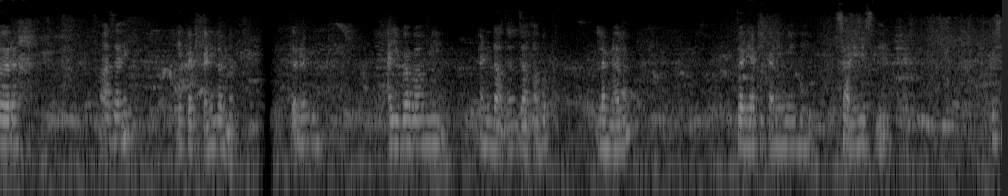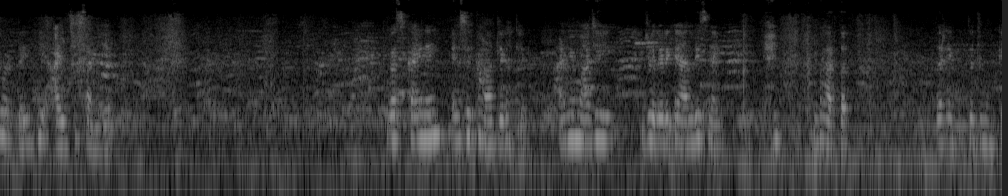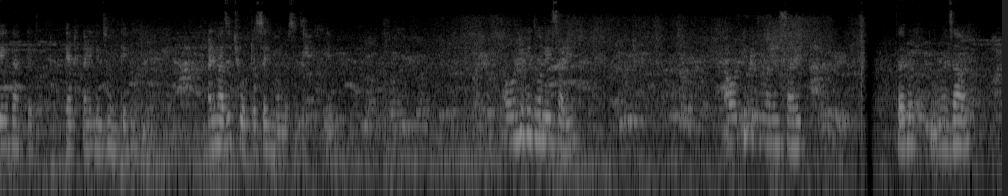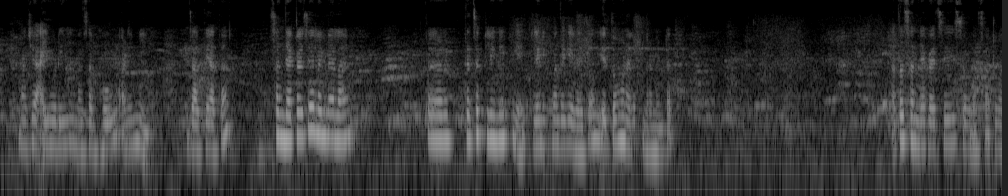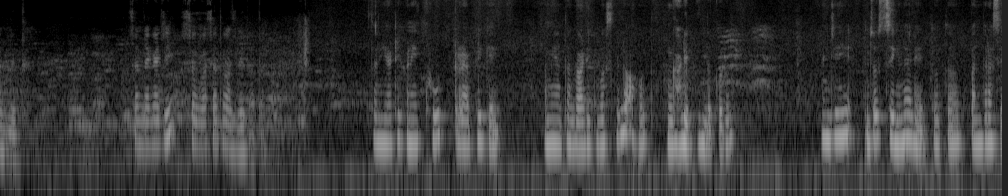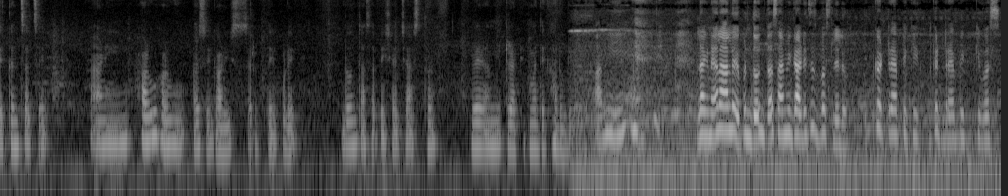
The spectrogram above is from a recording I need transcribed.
तर आज आहे एका ठिकाणी लग्न. तर आई बाबा मी आणि दादा जात आहोत लग्नाला. तर या ठिकाणी मी ही साडी नेसली. कशी वाटते ही आईची साडी आहे. बस काही नाही असे खाणातले घातले. आणि मी माझी ज्वेलरी काही आणलीच नाही. भारतात. तर हे फक्त झुमके घातले या ठिकाणी हे झुमके घातले आणि माझं छोटंसं मंगळसूत्र हे. आवडली का तुम्हाला ही साडी? आवडली का तुम्हाला ही साडी? तर माझा माझे आई वडील माझा भाऊ आणि मी जाते आता संध्याकाळच्या लग्नाला. तर त्याचं क्लिनिक आहे. क्लिनिकमध्ये गेला आहे तो येतो म्हणाला पंधरा मिनटात. आता संध्याकाळचे सव्वा सात वाजलेत. संध्याकाळचे सव्वा सात वाजलेत आता. तर या ठिकाणी खूप ट्रॅफिक आहे. आम्ही आता गाडीत बसलेलो आहोत. गाडी बंद करून. म्हणजे जो सिग्नल आहे तो तर पंधरा सेकंदचाच आहे. आणि हळूहळू असे गाडी सरकते पुढे. दोन तासापेक्षा जास्त वेळ आम्ही ट्रॅफिकमध्ये घालवली. आम्ही लग्नाला आलो आहे पण दोन तास आम्ही गाडीतच बसलेलो. इतकं ट्रॅफिक इतकं ट्रॅफिक की बस।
